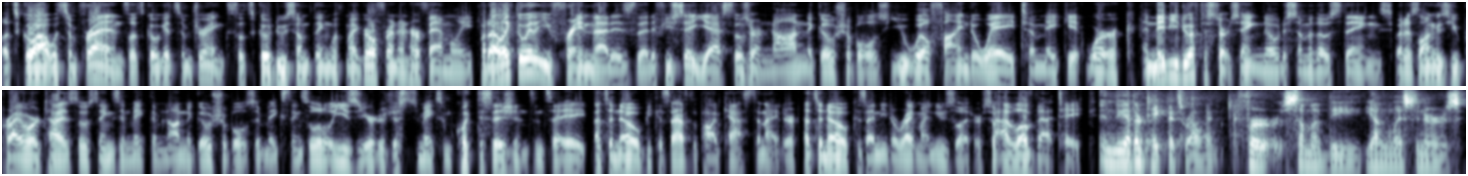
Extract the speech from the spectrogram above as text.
let's go out with some friends, let's go get some drinks, let's go do something with my girlfriend and her family. But I like the way that you frame that is that if you say yes, those are non negotiables, you will find a way to make it work. And maybe you do have to start saying no to some of those things. But as long as you prioritize those things and make them non negotiables, it makes things a little easier to just make some quick decisions and say, hey, that's a no because I have the podcast tonight, or that's a no because I need to write my newsletter. So I love that take. And the other take that's relevant for some of the young listeners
